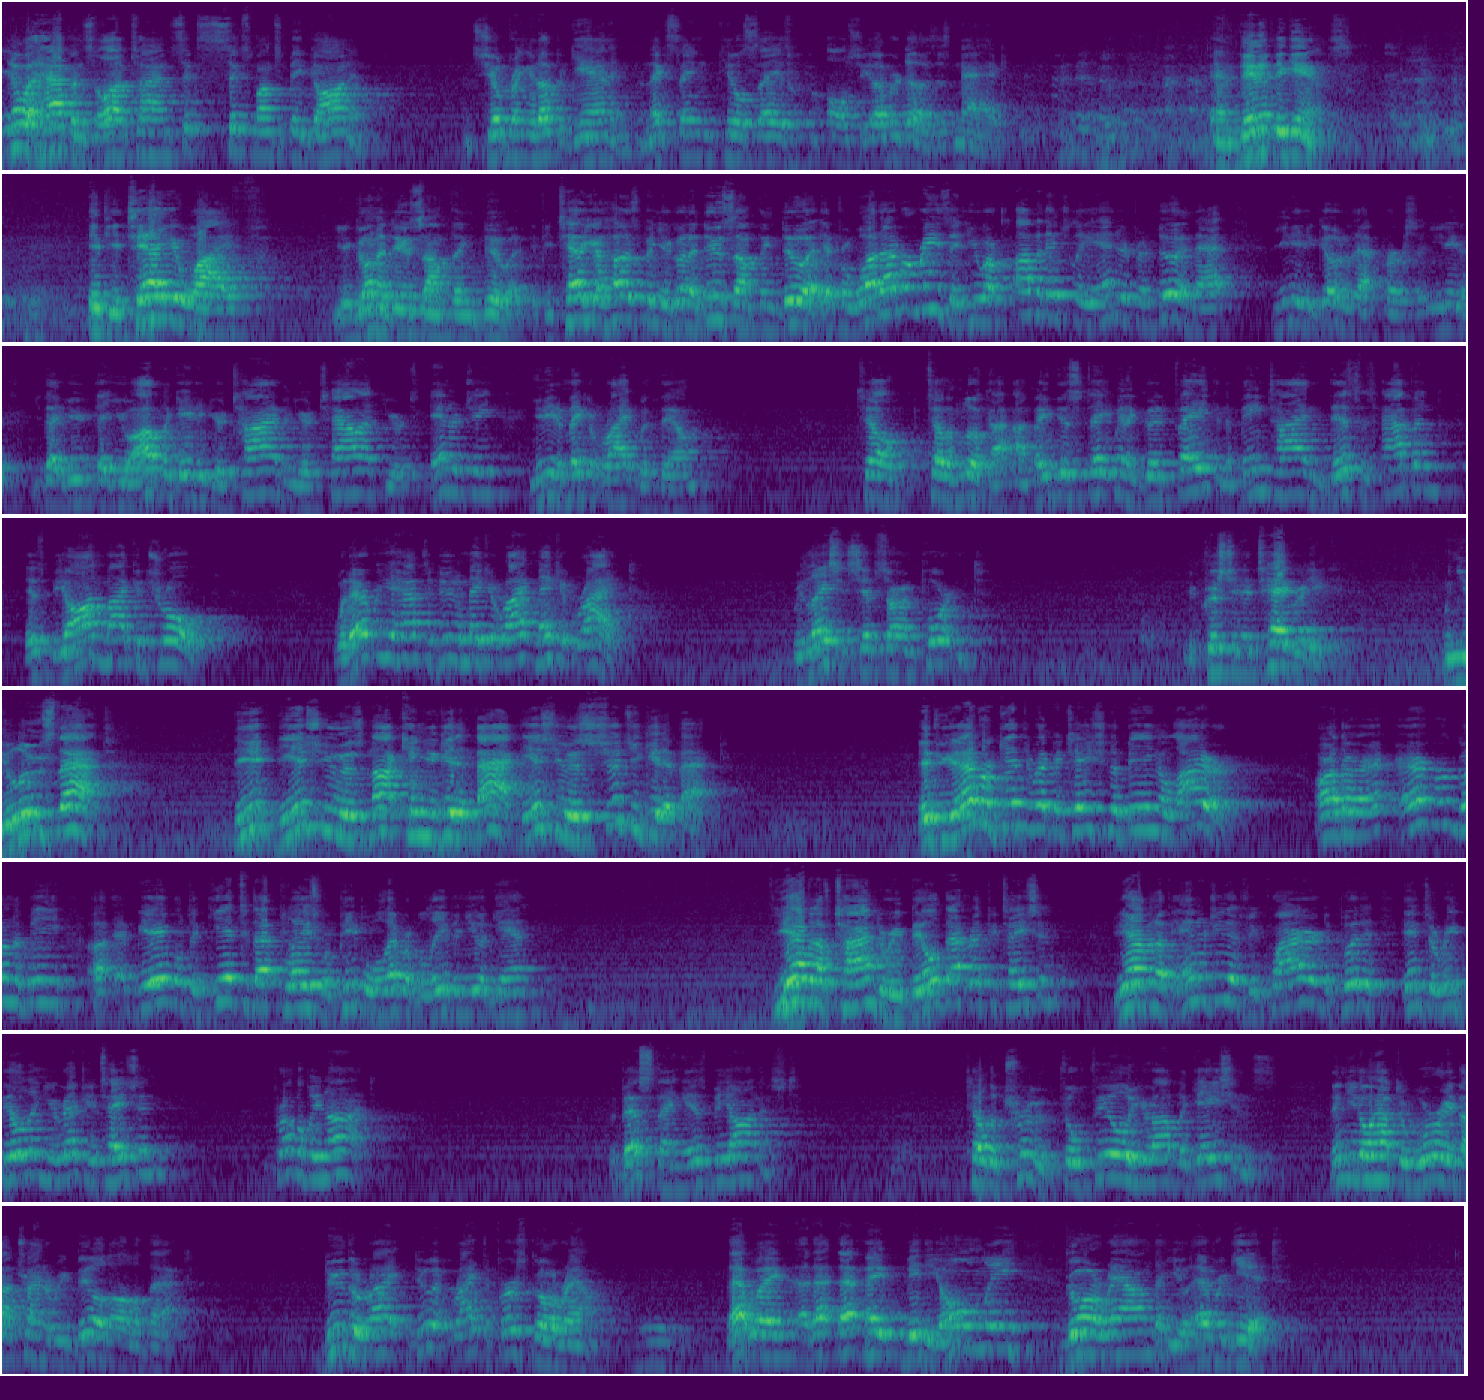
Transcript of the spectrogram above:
You know what happens a lot of times? Six, six months will be gone and and she'll bring it up again, and the next thing he'll say is all she ever does is nag. And then it begins. If you tell your wife you're going to do something, do it. If you tell your husband you're going to do something, do it. If for whatever reason you are providentially hindered from doing that, you need to go to that person. You need to, that you that you obligated your time and your talent, your energy. You need to make it right with them tell, tell them, look, I, I made this statement in good faith. In the meantime, this has happened. It's beyond my control. Whatever you have to do to make it right, make it right. Relationships are important. Your Christian integrity. When you lose that, the, the issue is not can you get it back. The issue is should you get it back. If you ever get the reputation of being a liar, are there ever going to be, uh, be able to get to that place where people will ever believe in you again? Do you have enough time to rebuild that reputation? Do you have enough energy that's required to put it into rebuilding your reputation? Probably not. Best thing is be honest. Tell the truth. Fulfill your obligations. Then you don't have to worry about trying to rebuild all of that. Do the right, do it right the first go around. That way, uh, that, that may be the only go around that you'll ever get.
